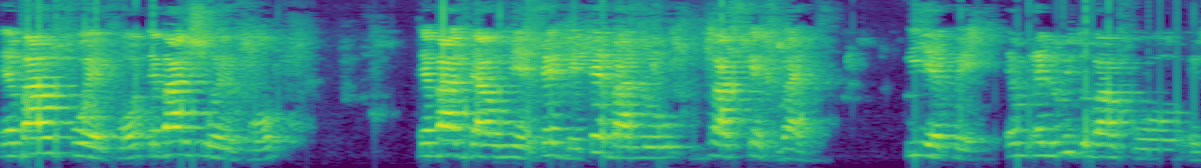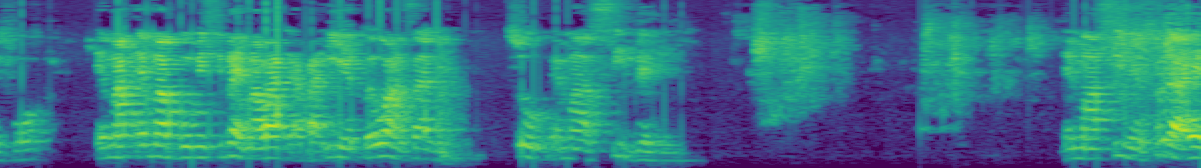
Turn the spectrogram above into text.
Tẹ bá ń fọ ẹ̀fọ́ tẹ bá ń ṣo ẹ̀fọ́ tẹ bá da omi ẹ̀ sẹ́gbẹ̀ẹ́ tẹ bá lo basket báyìí iyẹ̀pẹ̀ ẹlòmíì tó bá ń fọ ẹ̀fọ́ ẹ máa ẹ máa bomi sí báyìí máa wá dàbà iyẹ̀pẹ̀ wà nísàlẹ̀ so ẹ máa sí ìbẹ̀rẹ̀ ẹ máa sí ìbẹ̀rẹ̀ sódà ẹ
